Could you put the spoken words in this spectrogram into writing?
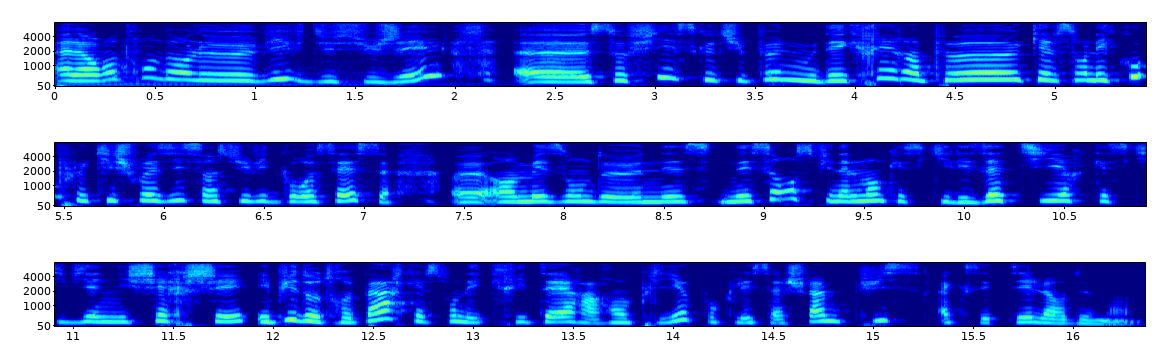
Alors, entrons dans le vif du sujet. Euh, Sophie, est-ce que tu peux nous décrire un peu quels sont les couples qui choisissent un suivi de grossesse euh, en maison de naissance Finalement, qu'est-ce qui les attire Qu'est-ce qu'ils viennent y chercher? Et puis, d'autre part, quels sont les critères à remplir pour que les sages-femmes puissent accepter leur demande?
